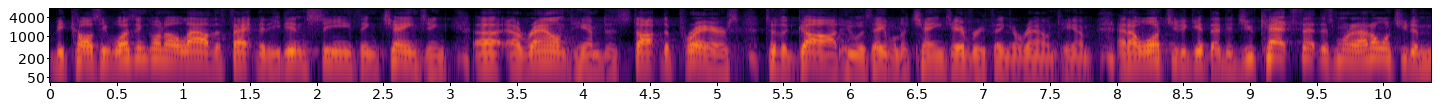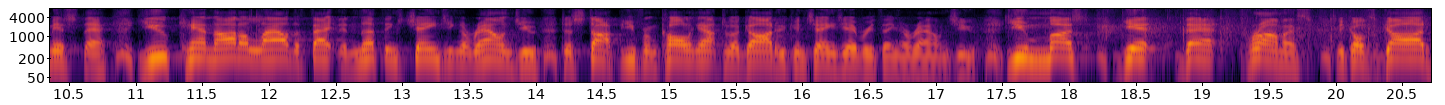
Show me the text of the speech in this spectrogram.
Because he wasn't going to allow the fact that he didn't see anything changing uh, around him to stop the prayers to the God who was able to change everything around him. And I want you to get that. Did you catch that this morning? I don't want you to miss that. You cannot allow the fact that nothing's changing around you to stop you from calling out to a God who can change everything around you. You must get that promise because God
